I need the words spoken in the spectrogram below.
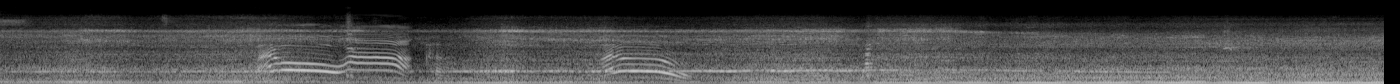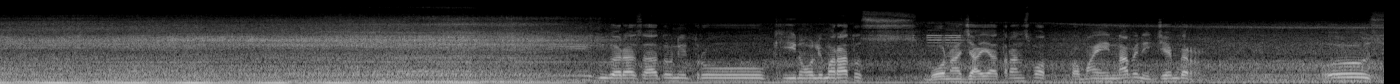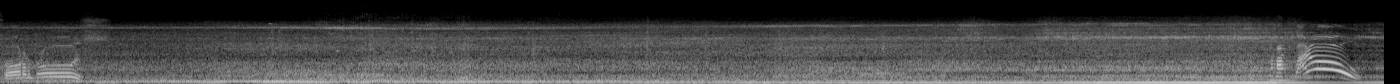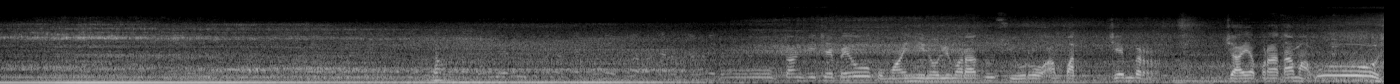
Baru, ah. Baru. Ini juga ada satu nih truk Hino 500 Bona Jaya Transport pemain apa nih Jember. Terus sor terus. Baru tangki CPU pemain Hino 500 Euro 4 Jember Jaya Pratama Wah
